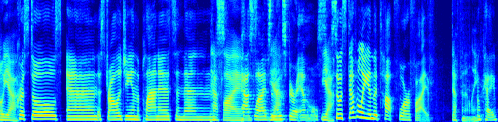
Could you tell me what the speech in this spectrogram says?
Oh yeah. Crystals and astrology and the planets and then Past lives. Past lives and then spirit animals. Yeah. So it's definitely in the top 4 or 5. Definitely. Okay.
